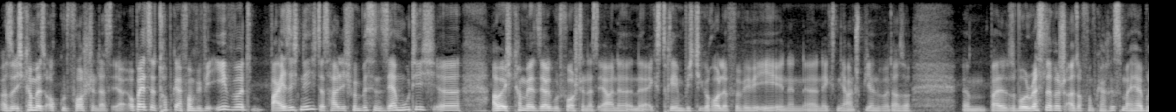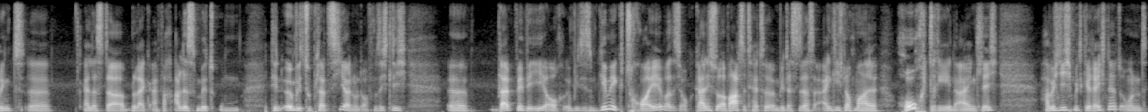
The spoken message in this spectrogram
also ich kann mir jetzt auch gut vorstellen, dass er, ob er jetzt der Top Guy vom WWE wird, weiß ich nicht. Das halte ich für ein bisschen sehr mutig, äh, aber ich kann mir sehr gut vorstellen, dass er eine, eine extrem wichtige Rolle für WWE in den äh, nächsten Jahren spielen wird. Also, ähm, weil sowohl wrestlerisch als auch vom Charisma her bringt äh, Alistair Black einfach alles mit, um den irgendwie zu platzieren. Und offensichtlich äh, bleibt WWE auch irgendwie diesem Gimmick treu, was ich auch gar nicht so erwartet hätte, irgendwie, dass sie das eigentlich nochmal hochdrehen eigentlich. Habe ich nicht mit gerechnet und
